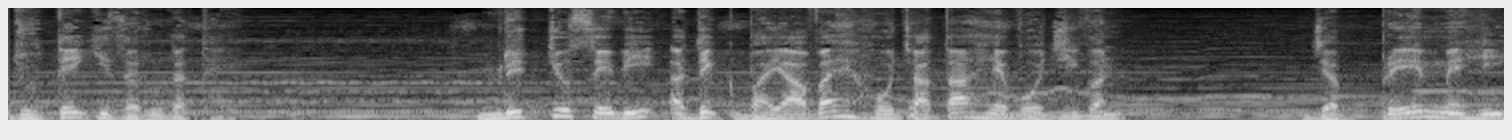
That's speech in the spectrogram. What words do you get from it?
जूते की ज़रूरत है। मृत्यु से भी अधिक भयावह हो जाता है वो जीवन, जब प्रेम में ही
